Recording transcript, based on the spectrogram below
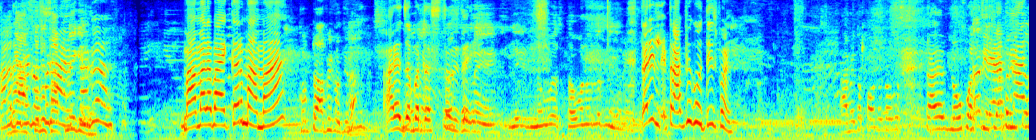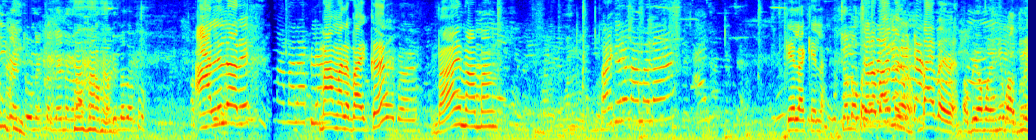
अगं तुझे कपडे आहेत का गं? मामाला बाय कर मामा. खूप ट्रॅफिक होती ना? अरे जबरदस्त होती तरी. नऊ वाजता वनवलंच निघालो. तरी ट्रॅफिक होतीच पण. आम्ही तर पावणे नऊ काय नऊ पस्तीसला तरी इथं मेट्रो ने कल्याण नगरला जातो. आलेलो अरे. मामाला आपल्या मामाला बाय कर. Bye bye. मामा. काय करा मामाला. केला केला. चलो चलो बाय म्हण बाय. बाय बाय अभी हम आएंगे बाद में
